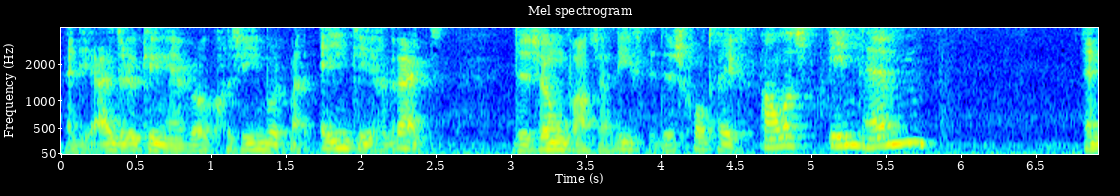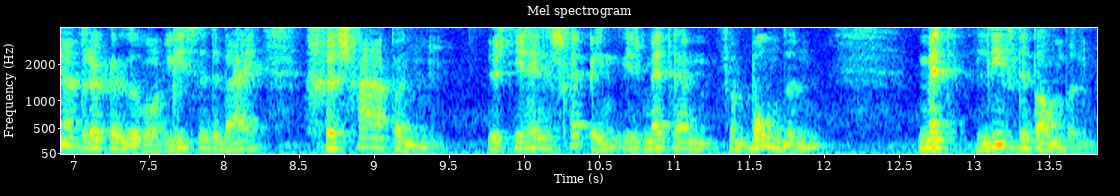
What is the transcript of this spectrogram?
En die uitdrukking hebben we ook gezien, wordt maar één keer gebruikt. De zoon van zijn liefde. Dus God heeft alles in hem, en nadrukkelijk het woord liefde erbij, geschapen. Dus die hele schepping is met hem verbonden met liefdebanden.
